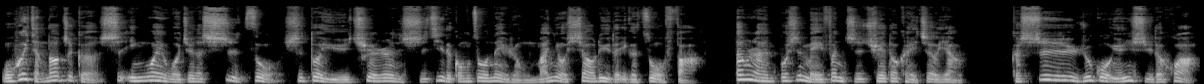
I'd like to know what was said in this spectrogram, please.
我会讲到这个，是因为我觉得试做是对于确认实际的工作内容蛮有效率的一个做法。当然，不是每份职缺都可以这样。可是，如果允许的话，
